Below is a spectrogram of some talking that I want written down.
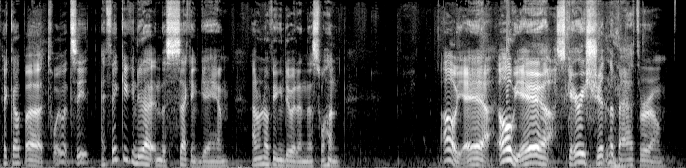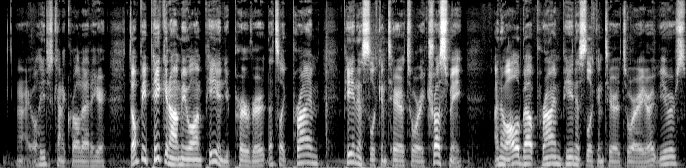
pick up a toilet seat? I think you can do that in the second game. I don't know if you can do it in this one. Oh yeah, oh yeah, scary shit in the bathroom. Alright, well he just kind of crawled out of here. Don't be peeking on me while I'm peeing, you pervert. That's like prime penis looking territory. Trust me, I know all about prime penis looking territory, right, viewers?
